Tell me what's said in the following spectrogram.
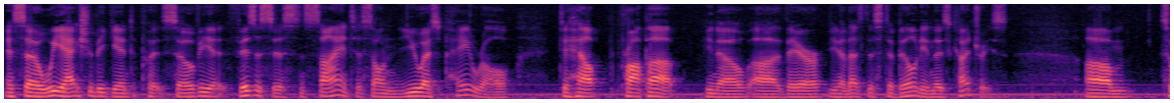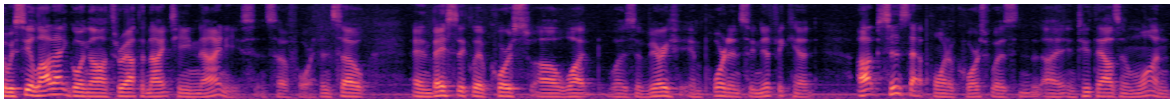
And so we actually began to put Soviet physicists and scientists on US payroll to help prop up you know uh, their you know that's the stability in those countries. Um, so we see a lot of that going on throughout the 1990s and so forth. And so and basically, of course, uh, what was a very important and significant up since that point, of course, was uh, in 2001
